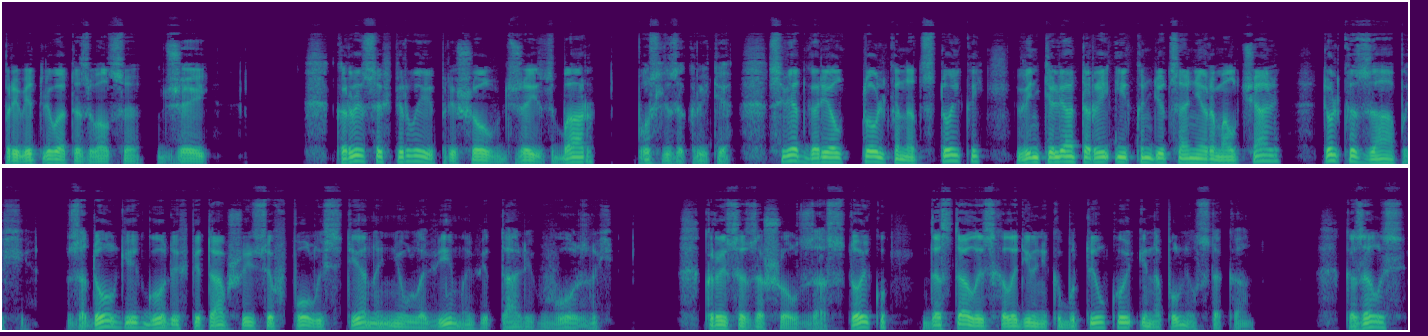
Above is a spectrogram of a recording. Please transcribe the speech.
Приветливо отозвался Джей. Крыса впервые пришел в Джейс-бар после закрытия. Свет горел только над стойкой, вентиляторы и кондиционеры молчали, только запахи, за долгие годы впитавшиеся в пол и стены, неуловимо витали в воздухе. Крыса зашел за стойку, достал из холодильника бутылку и наполнил стакан. Казалось,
